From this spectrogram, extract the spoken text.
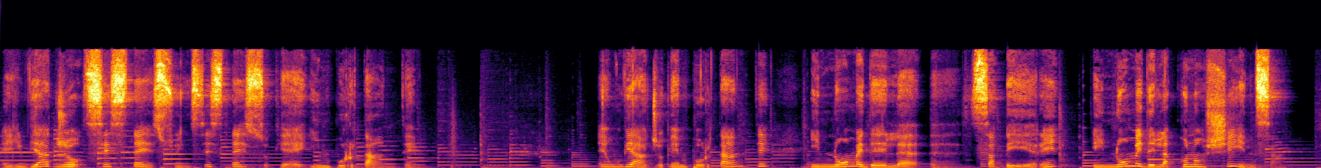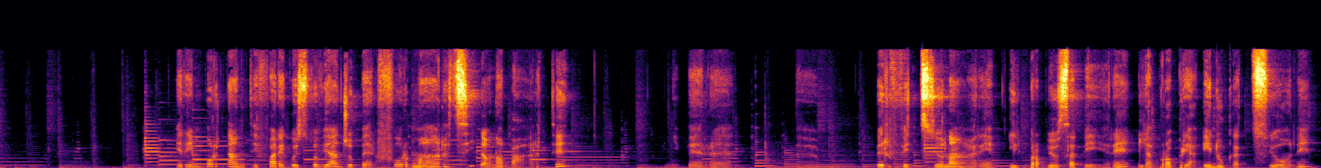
È il viaggio se stesso, in se stesso, che è importante. È un viaggio che è importante in nome del eh, sapere e in nome della conoscenza. Era importante fare questo viaggio per formarsi da una parte, quindi per ehm, perfezionare il proprio sapere, la propria educazione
